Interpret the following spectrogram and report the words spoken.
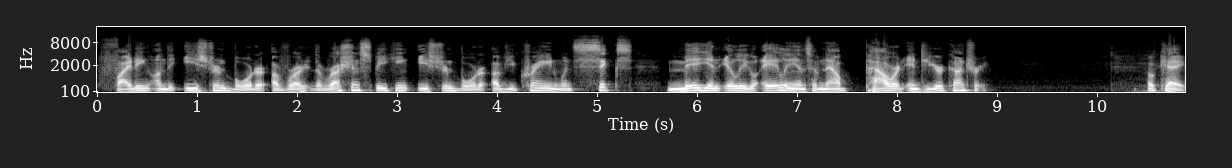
fighting on the eastern border of Ru- the Russian speaking eastern border of Ukraine when six million illegal aliens have now powered into your country. Okay,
